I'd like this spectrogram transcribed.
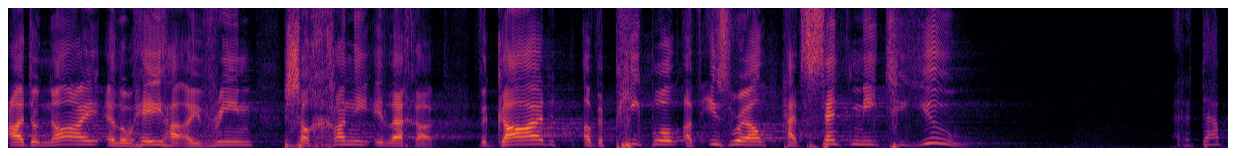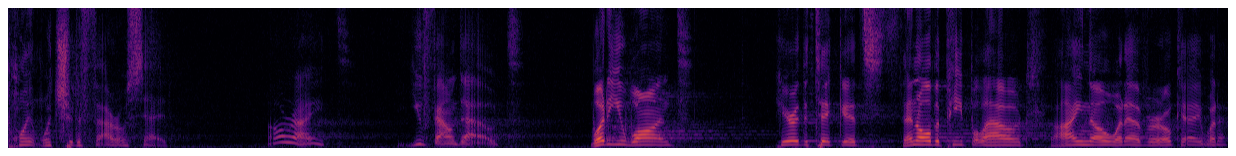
Adonai Elohei ha'ivrim shalchani elecha. The God of the people of Israel have sent me to you. And at that point, what should a Pharaoh said? All right, you found out. What do you want? Here are the tickets. Send all the people out. I know, whatever. Okay, whatever.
